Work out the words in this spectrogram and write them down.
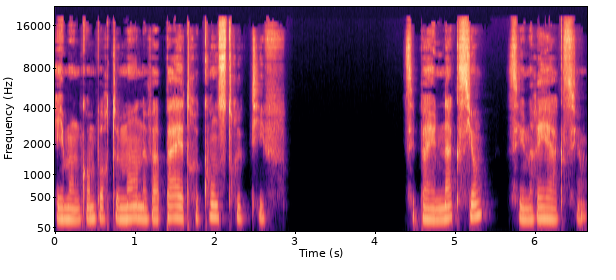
Et mon comportement ne va pas être constructif. C'est pas une action, c'est une réaction.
